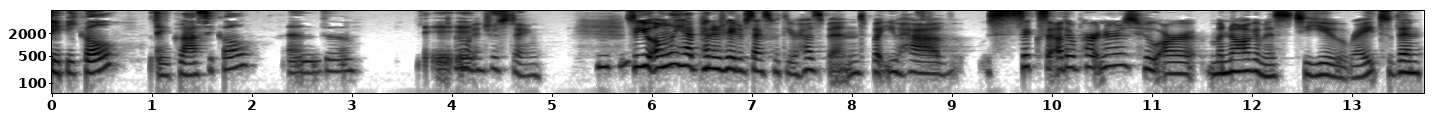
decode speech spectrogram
typical and classical and uh, oh, interesting. Mm-hmm. So you only had penetrative sex with your husband, but you have six other partners who are monogamous to you, right? So then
